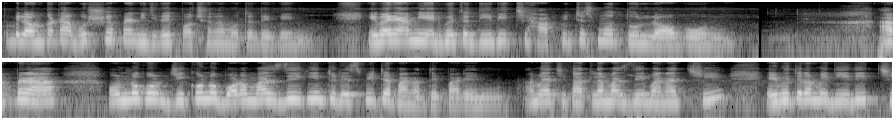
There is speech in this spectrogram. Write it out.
তবে লঙ্কাটা অবশ্যই আপনারা নিজেদের পছন্দ মতো দেবেন। এবারে আমি এর ভেতর দিয়ে দিচ্ছি হাফ টু চামচ মতো লবণ। আপনারা অন্য কোনো, যে কোনো বড়ো মাছ দিয়ে কিন্তু রেসিপিটা বানাতে পারেন। আমি আজকে কাতলা মাছ দিয়ে বানাচ্ছি। এর ভিতরে আমি দিয়ে দিচ্ছি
